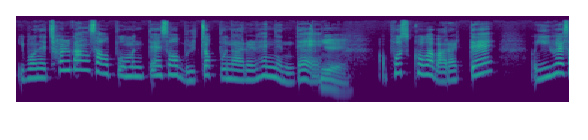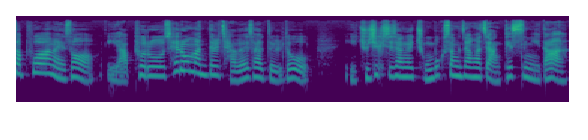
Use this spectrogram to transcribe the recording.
이번에 철강 사업 부문 떼서 물적 분할을 했는데 예. 어, 포스코가 말할 때 이 회사 포함해서 이 앞으로 새로 만들 자회사들도 이 주식시장에 중복 상장하지 않겠습니다.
